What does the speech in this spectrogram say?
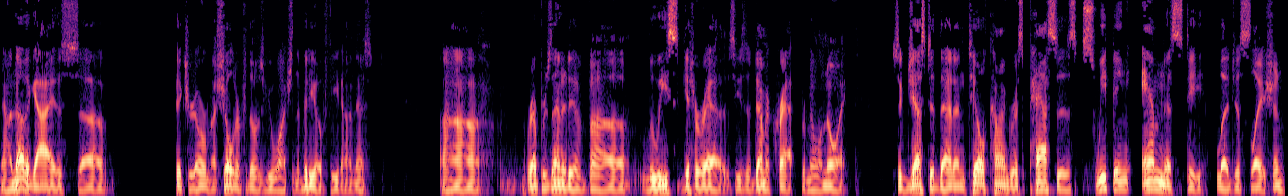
Now, another guy, this uh, pictured over my shoulder for those of you watching the video feed on this, uh, Representative uh, Luis Gutierrez, he's a Democrat from Illinois, suggested that until Congress passes sweeping amnesty legislation,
